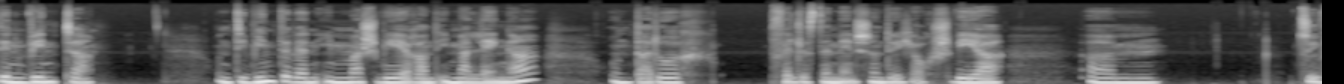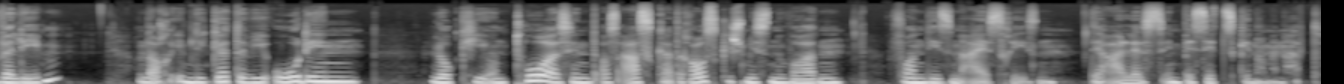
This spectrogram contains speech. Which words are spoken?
den Winter. Und die Winter werden immer schwerer und immer länger. Und dadurch fällt es den Menschen natürlich auch schwer ähm, zu überleben. Und auch eben die Götter wie Odin, Loki und Thor sind aus Asgard rausgeschmissen worden von diesem Eisriesen, der alles in Besitz genommen hat.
